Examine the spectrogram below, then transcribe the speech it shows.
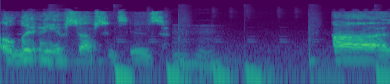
a litany of substances Mm-hmm. uh,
